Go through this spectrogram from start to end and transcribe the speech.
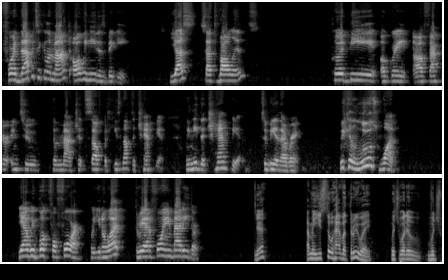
for that particular match all we need is Big E. Yes, Seth Rollins could be a great uh, factor into the match itself, but he's not the champion. We need the champion to be in that ring. We can lose one. Yeah, we booked for four, but you know what? Three out of four ain't bad either. Yeah, I mean you still have a three way, which would it which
